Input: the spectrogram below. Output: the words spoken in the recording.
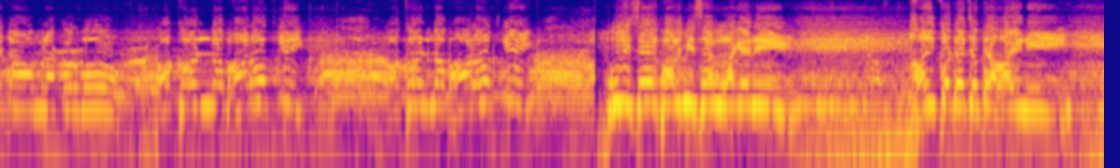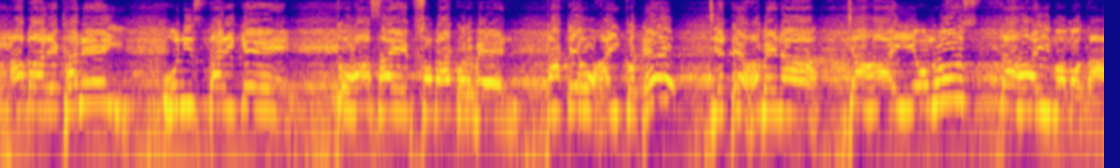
এটা আমরা করব। অখণ্ড ভারত কি? অখণ্ড ভারত কি? পুলিশের পারমিশন লাগেনি। হাইকোর্টে যেতে হয়নি। আবার এখানেই উনিশ তারিখে তোহা সাহেব সভা করবেন। তাকেও হাইকোর্টে যেতে হবে না। যাহাই ইউনুস, তাহাই মমতা।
